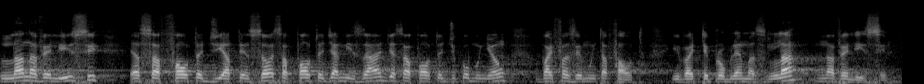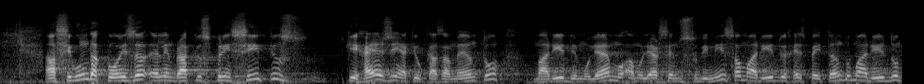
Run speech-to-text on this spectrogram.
lá na velhice, essa falta de atenção, essa falta de amizade, essa falta de comunhão vai fazer muita falta e vai ter problemas lá na velhice. A segunda coisa é lembrar que os princípios que regem aqui o casamento marido e mulher, a mulher sendo submissa ao marido e respeitando o marido,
